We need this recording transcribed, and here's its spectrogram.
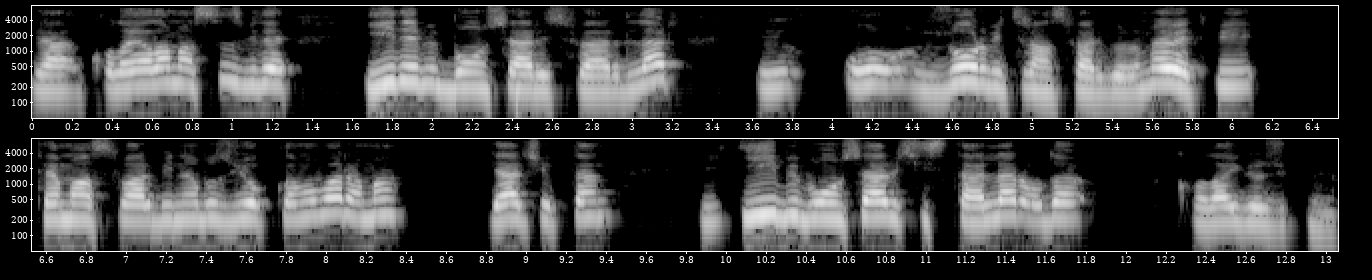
ya kolay alamazsınız. Bir de iyi de bir bonservis verdiler. E, o zor bir transfer görüyorum. Evet bir temas var, bir nabız yoklama var ama gerçekten iyi bir bonservis isterler. O da kolay gözükmüyor.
